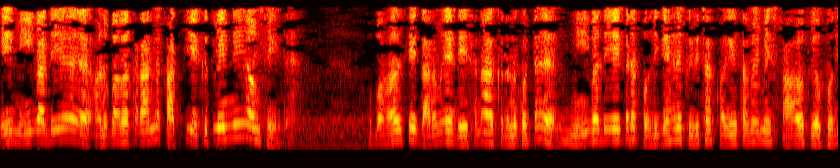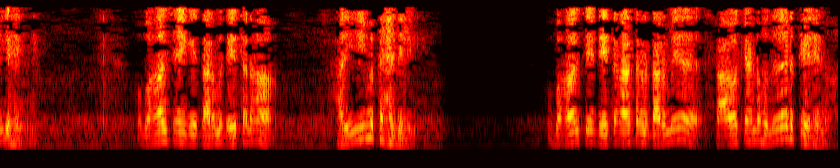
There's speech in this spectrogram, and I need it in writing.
ඒ මීවදය අනුභව කරන්න කට්ටිය එකතු වෙන්නේ යම්සේද? ඔබ වහන්සේ ධර්මයේ දේශනා කරනකොට මීවදයකට පොදි ගැහෙන පිරිසක් වගේ තමයි මේ ශ්‍රාවකයෝ පොදි ගැහෙන්නේ. ඔබ වහන්සේගේ ධර්ම දේශනා හරිම පැහැදිලි. ඔබ වහන්සේ දේශනා කරන ධර්මය ශ්‍රාවකයන්ට හොඳට තේරෙනවා.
